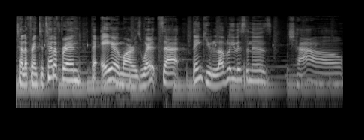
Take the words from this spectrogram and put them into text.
Tell a friend to tell a friend The AOMR is where it's at. Thank you, lovely listeners. Ciao.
